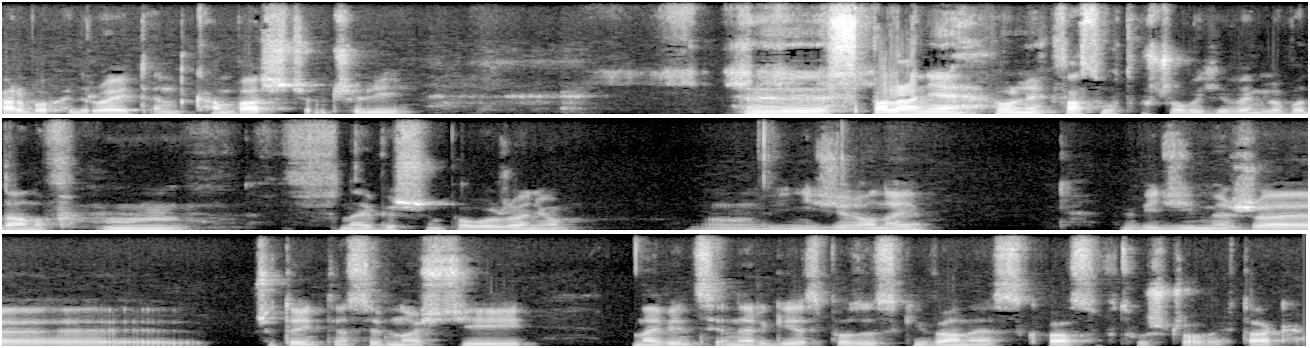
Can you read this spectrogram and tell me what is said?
carbohydrate and combustion, czyli e, spalanie wolnych kwasów tłuszczowych i węglowodanów. Mm, w najwyższym położeniu mm, linii zielonej widzimy, że przy tej intensywności najwięcej energii jest pozyskiwane z kwasów tłuszczowych, tak?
